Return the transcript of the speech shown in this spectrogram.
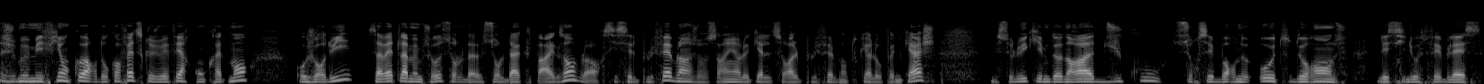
Je me méfie encore. Donc, en fait, ce que je vais faire concrètement, Aujourd'hui, ça va être la même chose sur le, sur DAX par exemple. Alors si c'est le plus faible, hein, je ne sais rien lequel sera le plus faible, en tout cas l'open cash. Mais celui qui me donnera du coup sur ces bornes hautes de range les signaux de faiblesse,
